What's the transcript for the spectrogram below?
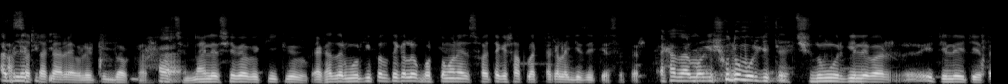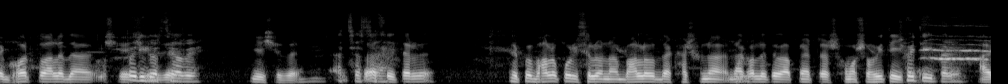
আচ্ছা ability কি- টাকার অ্যাবিলিটি দরকার হ্যাঁ। নাহলে সেভাবে কি কি এক হাজার মুরগি পালতে গেলেও বর্তমানে ছয় থেকে সাত লাখ টাকা লাগিয়ে যেতেছে তার। এক হাজার মুরগি শুধু মুরগিতে? শুধু মুরগি লেবার ইটিলে ইটি ঘর তো আলাদা তৈরি করতে হবে। এসে যায়। আচ্ছা আচ্ছা। তার এরপর ভালো পরিচালনা ভালো দেখাশোনা না করলে তো আপনার একটা সমস্যা হইতেই হইতেই পারে। আর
